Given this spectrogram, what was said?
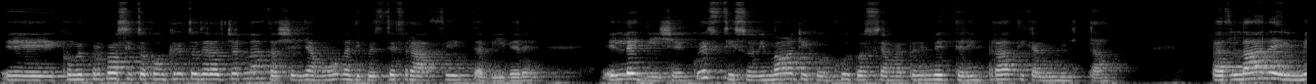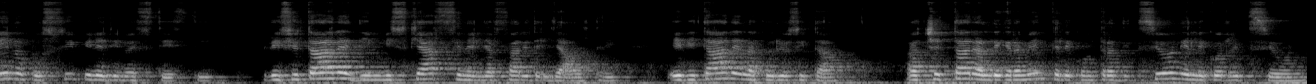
E come proposito concreto della giornata scegliamo una di queste frasi da vivere. E lei dice, questi sono i modi con cui possiamo mettere in pratica l'umiltà. Parlare il meno possibile di noi stessi, rifiutare di immischiarsi negli affari degli altri, evitare la curiosità, accettare allegramente le contraddizioni e le correzioni,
